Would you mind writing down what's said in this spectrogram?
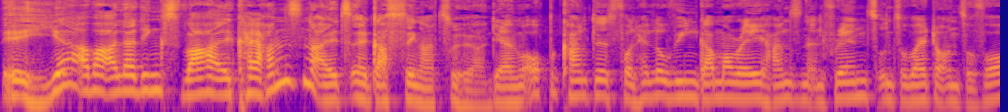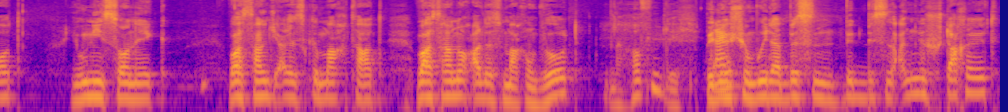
Äh, hier aber allerdings war äh, Kai Hansen als äh, Gastsänger zu hören, der auch bekannt ist von Halloween, Gamma Ray, Hansen and Friends und so weiter und so fort. Unisonic, was er nicht alles gemacht hat, was er noch alles machen wird. Na, hoffentlich. Bin ja Dank- schon wieder ein bisschen, bin ein bisschen angestachelt.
